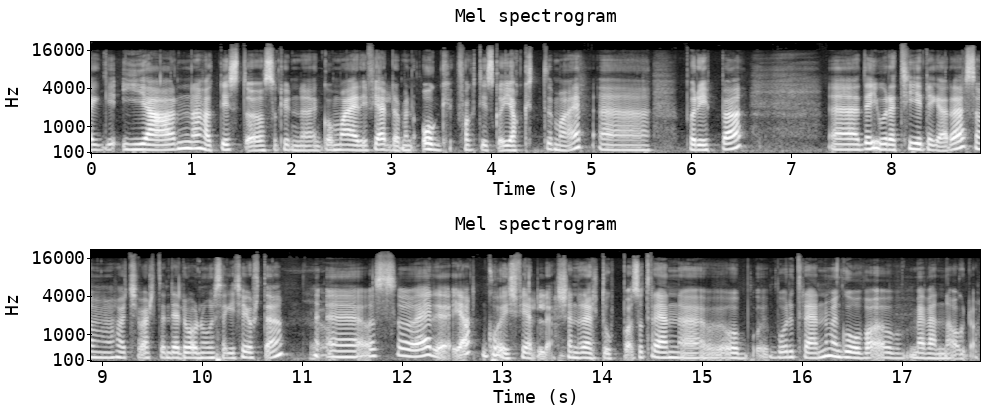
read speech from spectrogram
jeg gjerne hatt lyst til å kunne gå mer i fjellet, men òg faktisk å jakte mer eh, på rype. Eh, det gjorde jeg tidligere, som har ikke vært en del år nå så jeg ikke har gjort det. Eh, og så er det ja, gå i fjellet generelt opp. Altså trene, og både trene, men gå med venner òg, da.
